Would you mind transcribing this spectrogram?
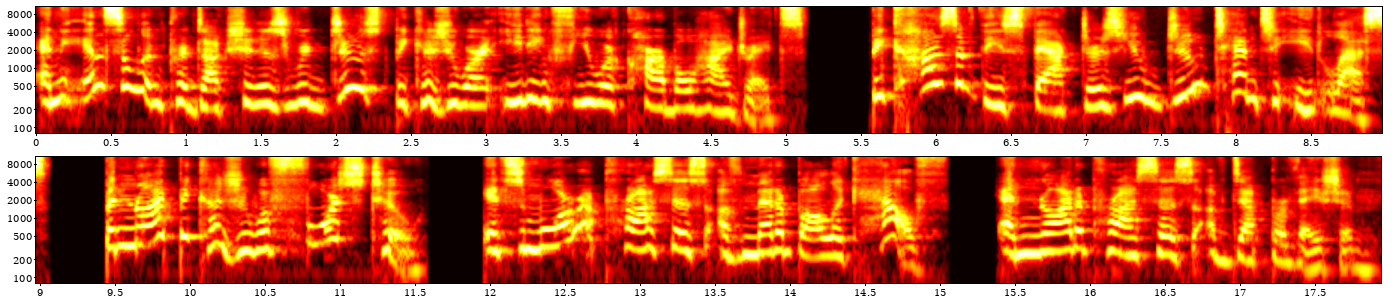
And insulin production is reduced because you are eating fewer carbohydrates. Because of these factors, you do tend to eat less, but not because you were forced to. It's more a process of metabolic health and not a process of deprivation.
